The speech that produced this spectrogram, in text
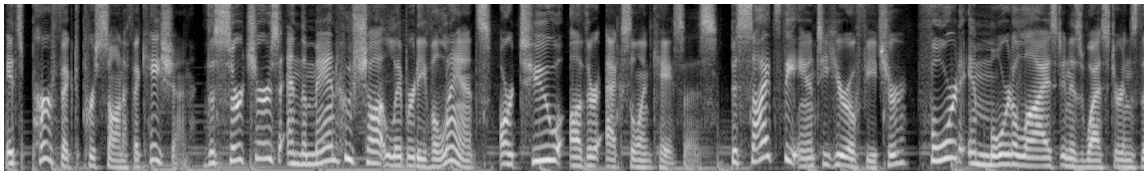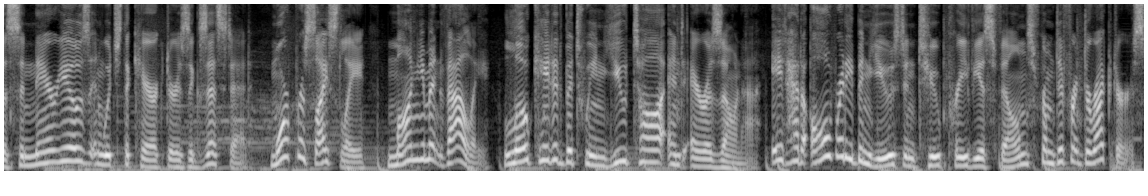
its perfect personification. The Searchers and The Man Who Shot Liberty Valance are two other excellent cases. Besides the anti-hero feature, Ford immortalized in his westerns the scenarios in which the characters existed. More precisely, Monument Valley, located between Utah and Arizona. It had already been used in two previous films from different directors,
